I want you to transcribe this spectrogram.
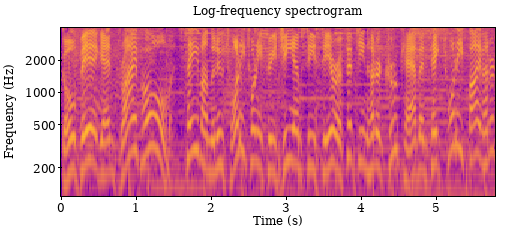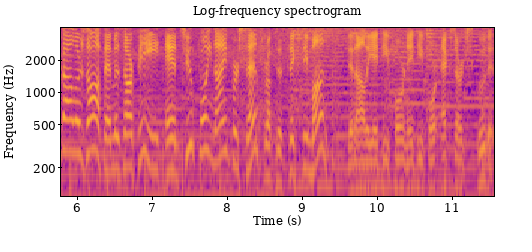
Go big and drive home. Save on the new 2023 GMC Sierra 1500 Crew Cab and take $2,500 off MSRP and 2.9% for up to 60 months. Denali AT4 and AT4X are excluded.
